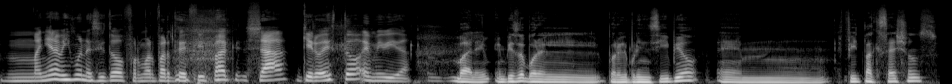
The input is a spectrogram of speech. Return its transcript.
mañana mismo necesito formar parte de Feedback, ya quiero esto en mi vida. Vale, empiezo por el, por el principio. Em, feedback Sessions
